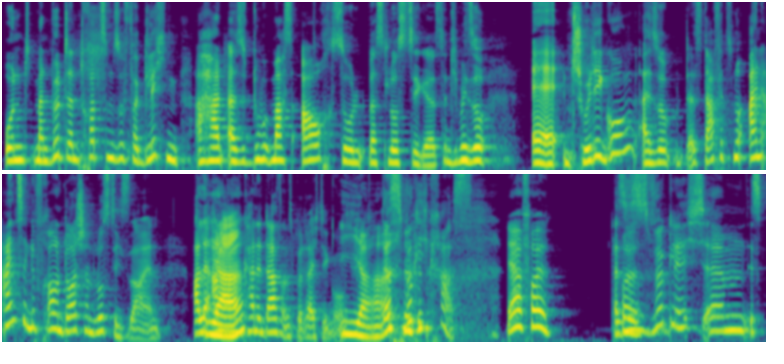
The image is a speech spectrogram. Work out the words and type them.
Und man wird dann trotzdem so verglichen, aha, also du machst auch so was Lustiges. Und ich bin so, äh, Entschuldigung, also es darf jetzt nur eine einzige Frau in Deutschland lustig sein. Alle ja. anderen haben keine Daseinsberechtigung. Ja. Das ist wirklich krass. ja, voll. Also Voll. es ist wirklich, ähm, ist,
